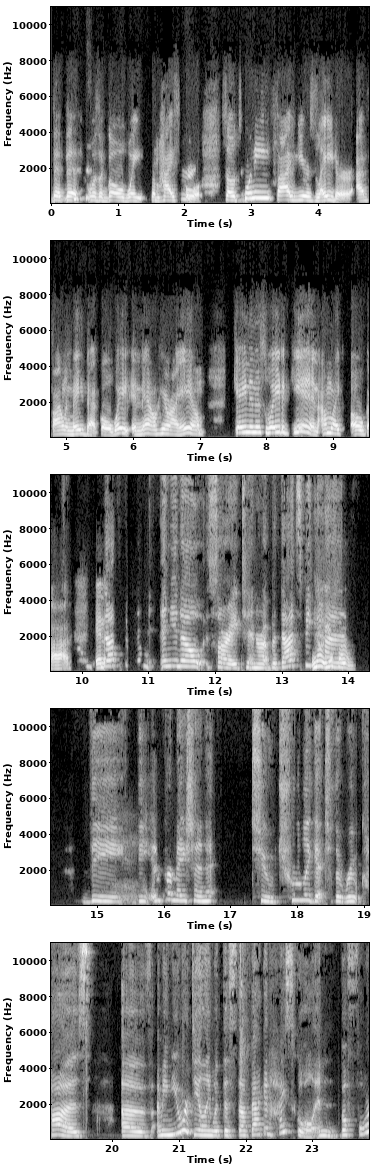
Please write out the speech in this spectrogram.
that, that was a goal weight from high school. So 25 years later, I finally made that goal weight. And now here I am gaining this weight again. I'm like, oh God. And that's, and you know, sorry to interrupt, but that's because no, the the information to truly get to the root cause of i mean you were dealing with this stuff back in high school and before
